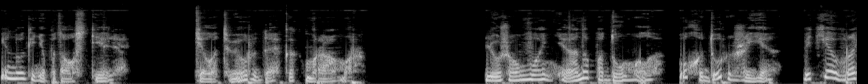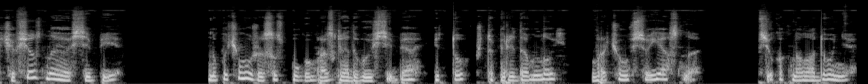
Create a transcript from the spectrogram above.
и ноги не потолстели. Тело твердое, как мрамор. Лежа в ванне, она подумала, ох и дура же я, ведь я врач и все знаю о себе. Но почему же с испугом разглядываю себя и то, что передо мной, врачом все ясно, все как на ладони,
